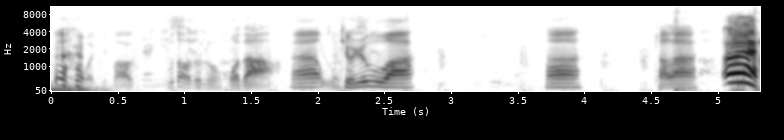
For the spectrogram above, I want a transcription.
我你妈，舞蹈都能活的啊啊，九十五啊。啊，咋了？哎，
